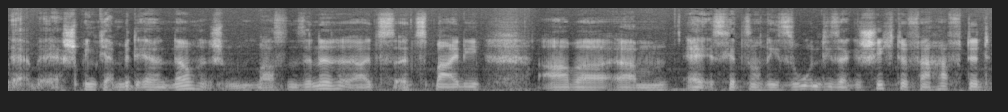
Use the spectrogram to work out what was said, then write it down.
er, er, springt ja mit, er, ne, im wahrsten Sinne als, als Spidey aber ähm, er ist jetzt noch nicht so in dieser Geschichte verhaftet,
